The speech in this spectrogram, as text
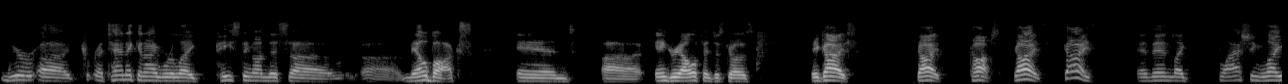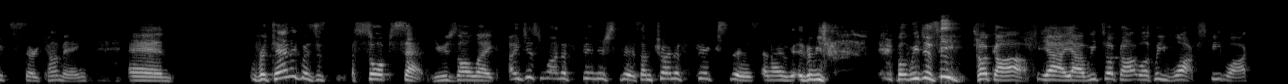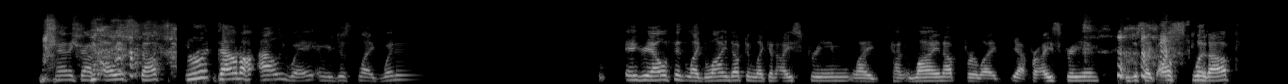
we're uh, Ratanic and I were like pasting on this uh, uh, mailbox, and uh, Angry Elephant just goes, "Hey guys, guys, cops, guys, guys," and then like flashing lights start coming, and Ratanic was just so upset. He was all like, "I just want to finish this. I'm trying to fix this," and I, and we, but we just took off. Yeah, yeah, we took off. Well, we walked, speed walked. Ratanic grabbed all his stuff, threw it down an alleyway, and we just like went. In. Angry Elephant like lined up in like an ice cream like kind of line up for like yeah for ice cream. and just like all split up.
